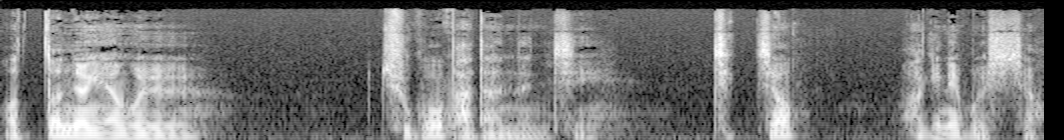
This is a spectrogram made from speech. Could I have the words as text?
어떤 영향을 주고 받았는지 직접 확인해 보시죠.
